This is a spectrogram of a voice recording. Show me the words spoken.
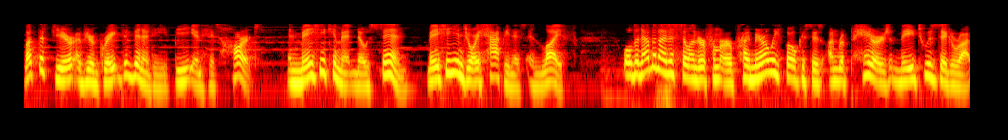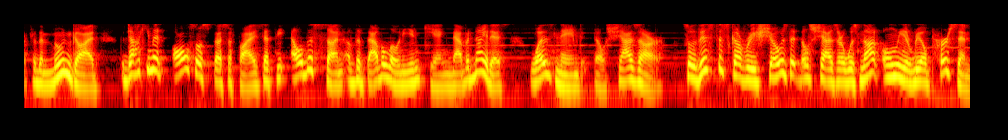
let the fear of your great divinity be in his heart, and may he commit no sin. May he enjoy happiness in life. Well, the Nabonidus cylinder from Ur primarily focuses on repairs made to a ziggurat for the moon god, the document also specifies that the eldest son of the Babylonian king Nabonidus was named Belshazzar. So this discovery shows that Belshazzar was not only a real person,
